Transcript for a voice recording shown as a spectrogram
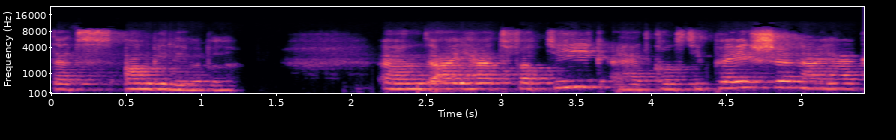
That's unbelievable. And I had fatigue, I had constipation, I had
